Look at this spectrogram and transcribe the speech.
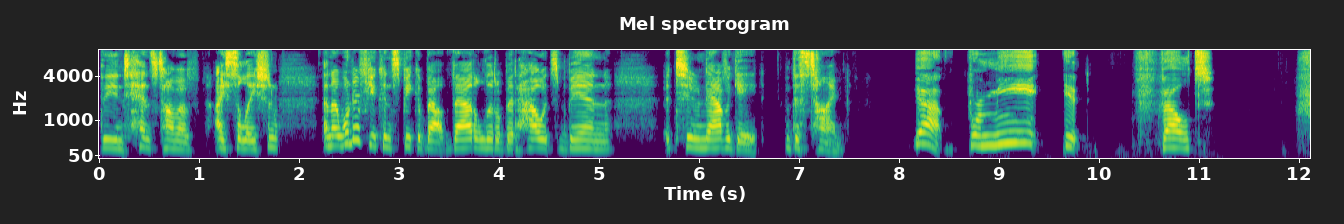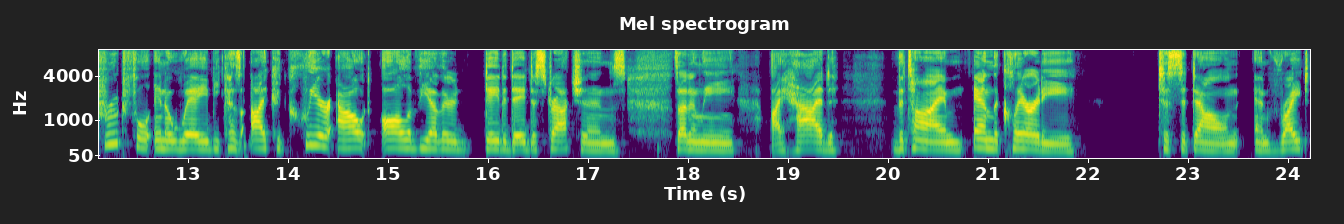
the intense time of isolation. And I wonder if you can speak about that a little bit, how it's been to navigate this time. Yeah. For me, it felt fruitful in a way because I could clear out all of the other day to day distractions. Suddenly, I had the time and the clarity to sit down and write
